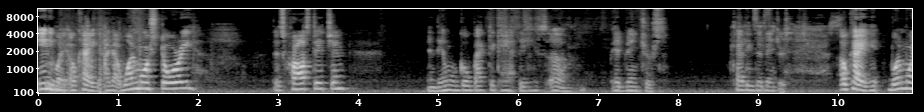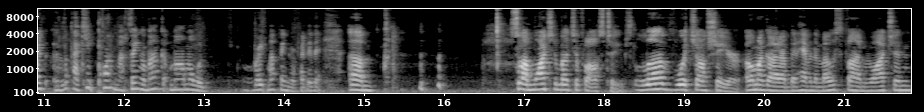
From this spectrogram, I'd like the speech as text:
anyway, okay. I got one more story. That's cross stitching, and then we'll go back to Kathy's uh, adventures. Kathy's adventures. Okay, one more. Look, I keep pointing my finger. My mama would break my finger if I did that. Um, so I'm watching a bunch of floss tubes. Love what y'all share. Oh my God, I've been having the most fun watching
